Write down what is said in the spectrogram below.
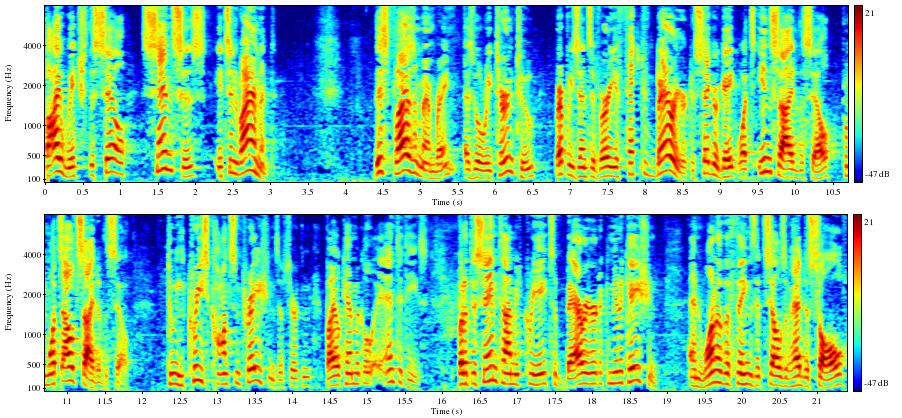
by which the cell senses its environment. This plasma membrane, as we'll return to, represents a very effective barrier to segregate what's inside the cell from what's outside of the cell, to increase concentrations of certain biochemical entities. But at the same time, it creates a barrier to communication. And one of the things that cells have had to solve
